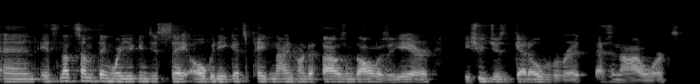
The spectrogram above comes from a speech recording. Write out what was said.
And it's not something where you can just say, "Oh, but he gets paid nine hundred thousand dollars a year. He should just get over it." That's not how it works.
